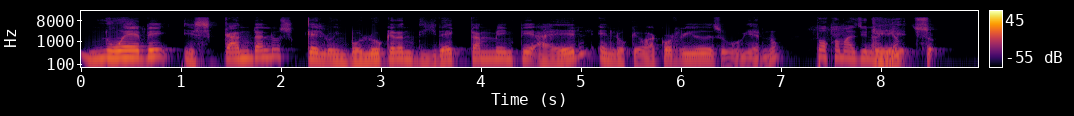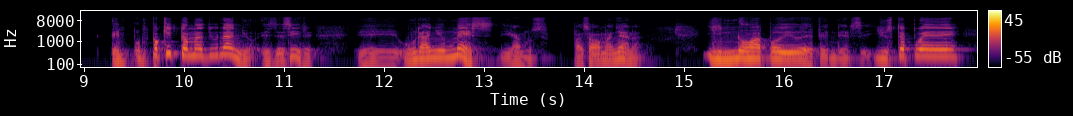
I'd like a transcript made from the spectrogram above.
nueve escándalos que lo involucran directamente a él en lo que va corrido de su gobierno. Poco más de un año. so- en un poquito más de un año, es decir, eh, un año y un mes, digamos, pasado mañana, y no ha podido defenderse. Y usted puede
